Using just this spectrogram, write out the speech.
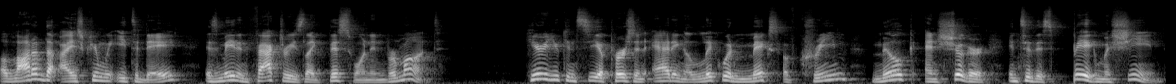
A lot of the ice cream we eat today is made in factories like this one in Vermont. Here you can see a person adding a liquid mix of cream, milk, and sugar into this big machine.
